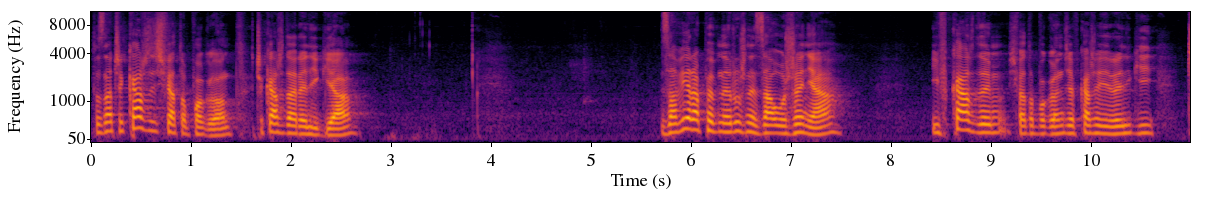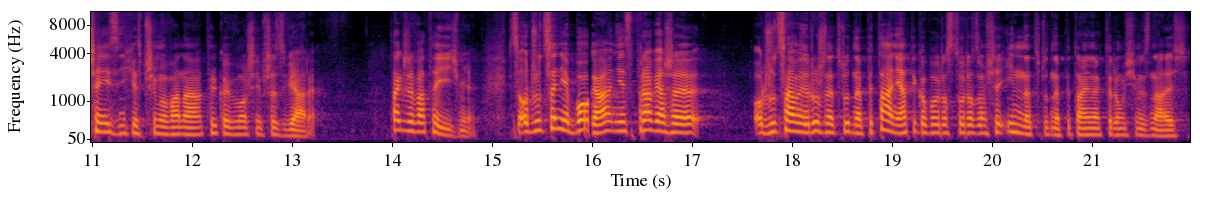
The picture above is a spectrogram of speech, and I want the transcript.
To znaczy każdy światopogląd, czy każda religia zawiera pewne różne założenia i w każdym światopoglądzie, w każdej religii część z nich jest przyjmowana tylko i wyłącznie przez wiarę. Także w ateizmie. Więc odrzucenie Boga nie sprawia, że odrzucamy różne trudne pytania, tylko po prostu rodzą się inne trudne pytania, na które musimy znaleźć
